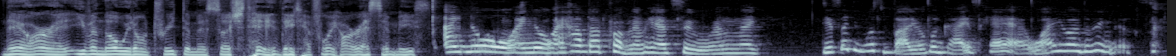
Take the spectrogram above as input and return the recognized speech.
they are. Even though we don't treat them as such, they, they definitely are SMEs. I know, I know. I have that problem here too. I'm like, these are the most valuable guys here. Why are you all doing this?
